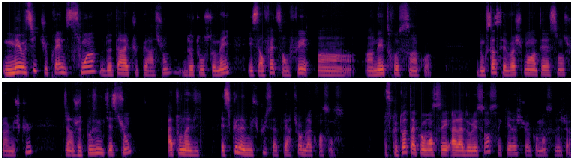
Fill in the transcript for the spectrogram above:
mais aussi que tu prennes soin de ta récupération, de ton sommeil, et ça en fait, ça en fait un, un être sain, quoi. Donc ça, c'est vachement intéressant sur la muscu. Tiens, je vais te poser une question. À ton avis, est-ce que la muscu, ça perturbe la croissance? Parce que toi, tu as commencé à l'adolescence. À quel âge tu as commencé déjà?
